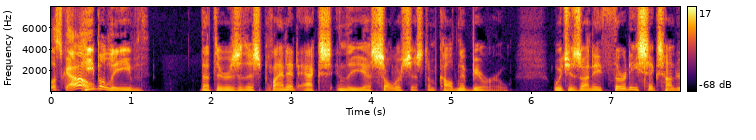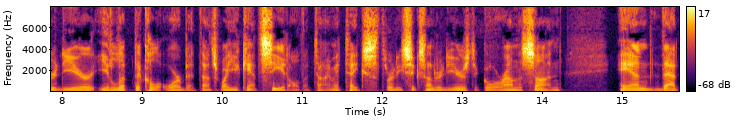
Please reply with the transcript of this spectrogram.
Let's go. He believed that there is this planet X in the uh, solar system called Nibiru, which is on a 3,600 year elliptical orbit. That's why you can't see it all the time. It takes 3,600 years to go around the sun. And that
